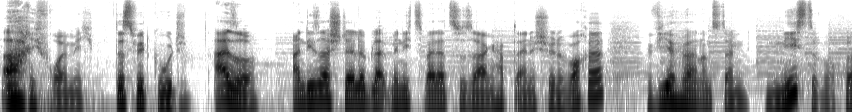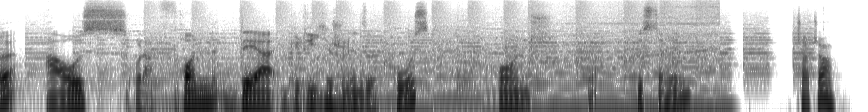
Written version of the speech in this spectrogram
Ach, ich freue mich. Das wird gut. Also, an dieser Stelle bleibt mir nichts weiter zu sagen. Habt eine schöne Woche. Wir hören uns dann nächste Woche aus oder von der griechischen Insel Kos. Und ja, bis dahin. Ciao, ciao.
